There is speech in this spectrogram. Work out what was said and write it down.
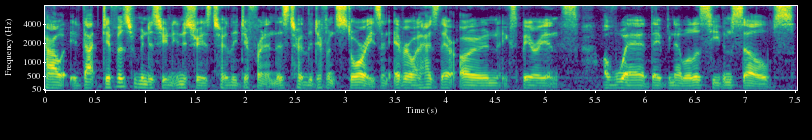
how it, that differs from industry to industry is totally different, and there's totally different stories, and everyone has their own experience of where they've been able to see themselves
